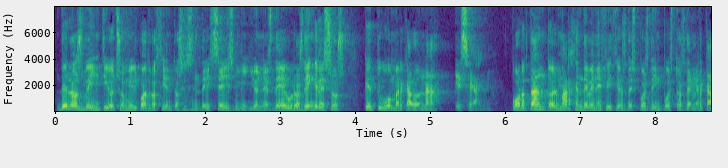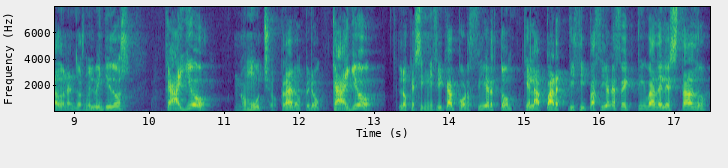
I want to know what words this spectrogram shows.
de los 28.466 millones de euros de ingresos que tuvo Mercadona ese año. Por tanto, el margen de beneficios después de impuestos de Mercadona en 2022 cayó, no mucho, claro, pero cayó, lo que significa, por cierto, que la participación efectiva del Estado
